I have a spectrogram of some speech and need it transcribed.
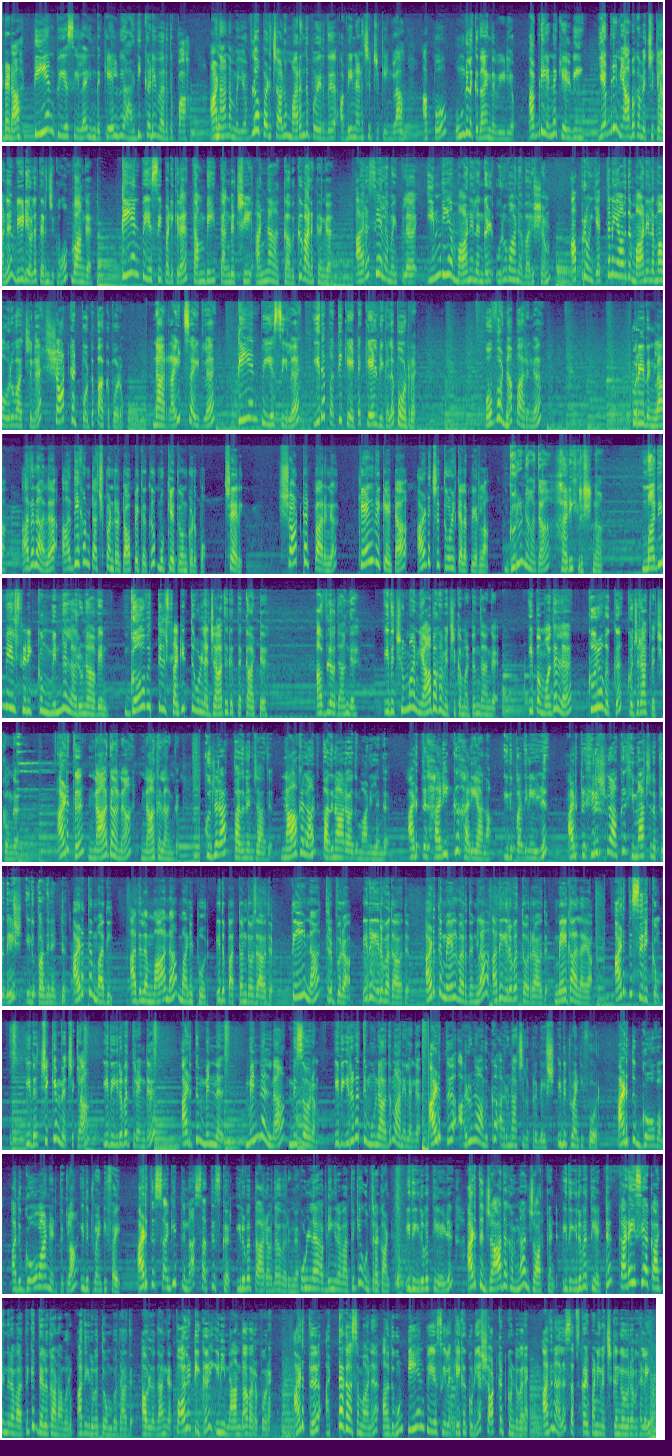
அடடா டிஎன்பிஎஸ்சில இந்த கேள்வி அடிக்கடி வருதுப்பா. ஆனா நம்ம எவ்வளவு படிச்சாலும் மறந்து போயிருது அப்படின்னு நினைச்சிட்டு இருக்கீங்களா? அப்போ உங்களுக்கு தான் இந்த வீடியோ. அப்படி என்ன கேள்வி? எப்படி ஞாபகம் வச்சுக்கலாம்னு வீடியோல தெரிஞ்சுக்குவோம். வாங்க. டிஎன்பிஎஸ்சி படிக்கிற தம்பி தங்கச்சி அண்ணா அக்காவுக்கு வணக்கங்க. அரசியலமைப்புல இந்திய மாநிலங்கள் உருவான வருஷம் அப்புறம் எத்தனையாவது மாநிலமா உருவாச்சுன்னு ஷார்ட்கட் போட்டு பார்க்க போறோம். நான் ரைட் சைடுல டிஎன்பிஎஸ்சில இத பத்தி கேட்ட கேள்விகளை போடுறேன். ஒவ்வொன்னா பாருங்க. புரியுதுங்களா? அதனால அதிகம் டச் பண்ற டாபிக்கு முக்கியத்துவம் கொடுப்போம். சரி ஷார்ட்கட் பாருங்க. கேள்வி கேட்டா அடிச்சு தூள் கிளப்பிடலாம். குருநாதா ஹரிகிருஷ்ணா மதிமேல் சிரிக்கும் மின்னல் அருணாவின் கோவத்தில் சகித்து உள்ள ஜாதகத்தை காட்டு. அவ்வளோதாங்க. இது சும்மா ஞாபகம் வச்சுக்க மட்டும்தாங்க. இப்ப முதல்ல குருவுக்கு குஜராத் வச்சுக்கோங்க. அடுத்து நாதானா நாகாலாந்து. குஜராத் பதினஞ்சாவது நாகாலாந்து பதினாறாவது மாநிலங்க. அடுத்து ஹரிக்கு ஹரியானா. இது பதினேழு அடுத்து ஹிருஷ்ணாக்கு ஹிமாச்சல பிரதேஷ் இது பதினெட்டு. அடுத்து மதி. அதுல மானா மணிப்பூர். இது பத்தொன்பதாவது. தீனா திரிபுரா. இது இருபதாவது. அடுத்து மேல் வருதுங்களா? அது இருபத்தோராவது மேகாலயா. அடுத்து சிரிக்கும். இத சிக்கிம் வச்சுக்கலாம். இது இருபத்தி ரெண்டு அடுத்து மின்னல். மின்னல்னா மிசோரம். இது இருபத்தி மூணாவது மாநிலங்க. அடுத்து அருணாவுக்கு அருணாச்சல பிரதேஷ். இது டுவெண்ட்டி ஃபோர் அடுத்து கோவம். அது கோவான்னு எடுத்துக்கலாம். இது டுவெண்ட்டி ஃபைவ் அடுத்து சகித்துனா சத்தீஸ்கர். இருபத்தி ஆறாவதா வருங்க. உள்ள அப்படிங்கிற வார்த்தைக்கு உத்தரகாண்ட். இது இருபத்தி ஏழு அடுத்து ஜாதகம்னா ஜார்க்கண்ட். இது இருபத்தி எட்டு கடைசியா காட்டுங்கிற வார்த்தைக்கு தெலுங்கானா வரும். அது இருபத்தி ஒன்பதாவது அவ்வளவுதாங்க. பாலிட்டிக்கு இனி நான் தான் வரப்போறேன். அடுத்து அட்டகாசமான அதுவும் டிஎன்பிஎஸ்சியில கேட்கக்கூடிய ஷார்ட்கட் கொண்டு வரேன். அதனால சப்ஸ்கிரைப் பண்ணி வச்சுக்கோங்க உறவுகளை.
